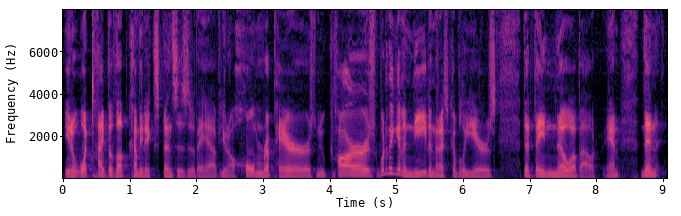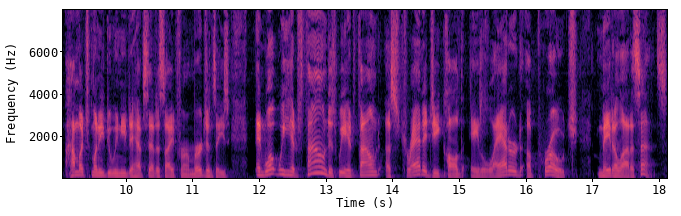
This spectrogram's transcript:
you know, what type of upcoming expenses do they have? You know, home repairs, new cars. What are they going to need in the next couple of years that they know about? And then how much money do we need to have set aside for emergencies? And what we had found is we had found a strategy called a laddered approach made a lot of sense.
